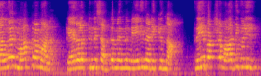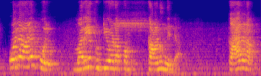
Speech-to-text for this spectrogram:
തങ്ങൾ മാത്രമാണ് കേരളത്തിന്റെ ശബ്ദമെന്ന് മേനി നടിക്കുന്ന സ്ത്രീപക്ഷവാദികളിൽ ഒരാളെ പോലും മറിയക്കുട്ടിയോടൊപ്പം കാണുന്നില്ല. കാരണം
